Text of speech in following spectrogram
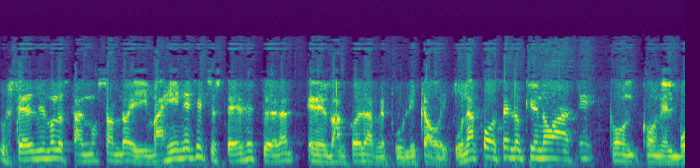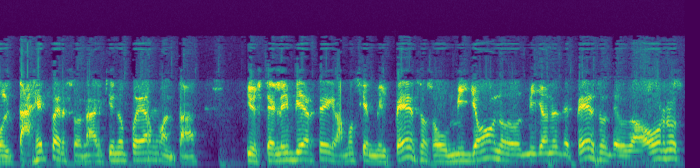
ustedes mismos lo están mostrando ahí. Imagínense si ustedes estuvieran en el Banco de la República hoy. Una cosa es lo que uno hace con, con el voltaje personal que uno puede aguantar y usted le invierte, digamos, 100 mil pesos o un millón o dos millones de pesos de ahorros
